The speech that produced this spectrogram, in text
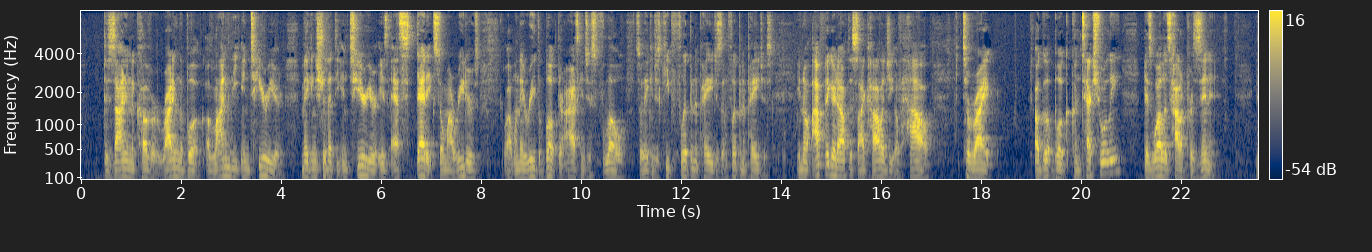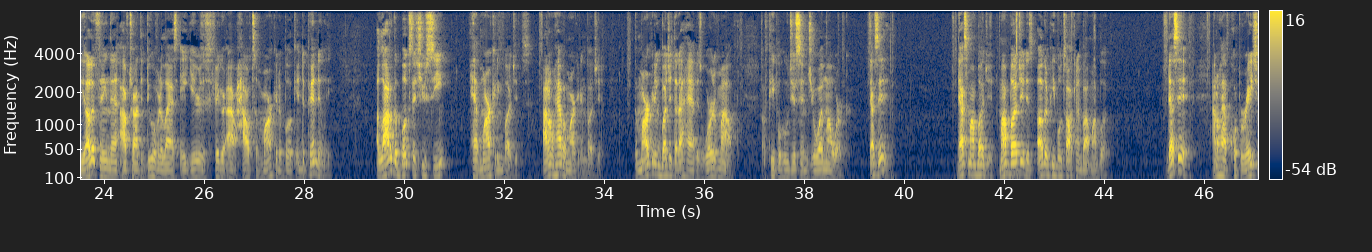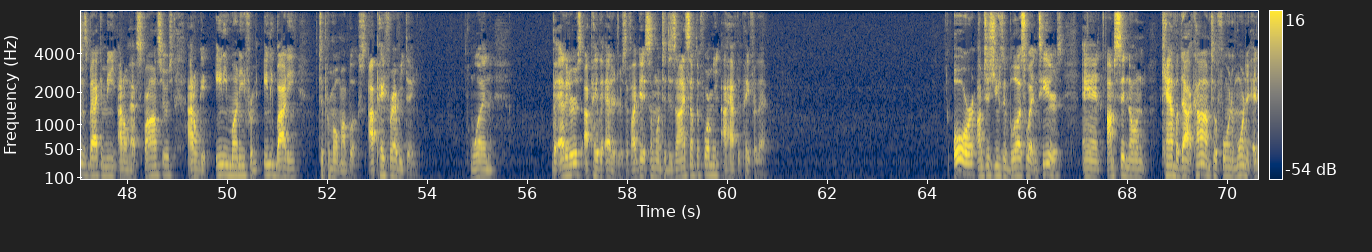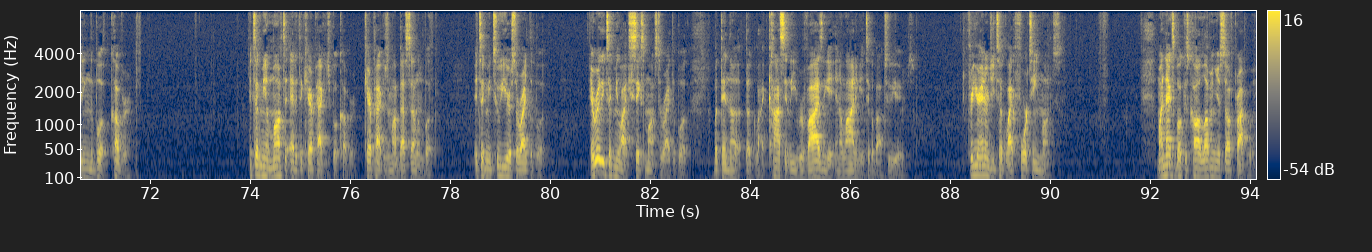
designing the cover, writing the book, aligning the interior, making sure that the interior is aesthetic so my readers uh, when they read the book, their eyes can just flow so they can just keep flipping the pages and flipping the pages. You know, I figured out the psychology of how to write a good book contextually as well as how to present it. The other thing that I've tried to do over the last eight years is figure out how to market a book independently. A lot of the books that you see have marketing budgets. I don't have a marketing budget. The marketing budget that I have is word of mouth of people who just enjoy my work. That's it. That's my budget. My budget is other people talking about my book. That's it. I don't have corporations backing me. I don't have sponsors. I don't get any money from anybody to promote my books. I pay for everything. When the editors, I pay the editors. If I get someone to design something for me, I have to pay for that. Or I'm just using blood, sweat, and tears and I'm sitting on canva.com till four in the morning editing the book cover. It took me a month to edit the care package book cover. Care package is my best selling book. It took me two years to write the book. It really took me like six months to write the book, but then the the like constantly revising it and aligning it took about two years. Free Your Energy took like 14 months. My next book is called Loving Yourself Properly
